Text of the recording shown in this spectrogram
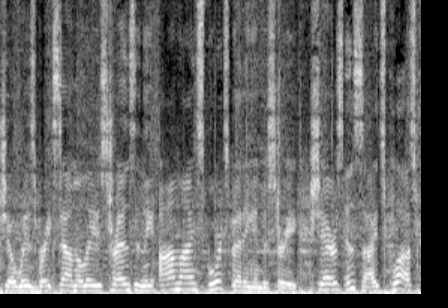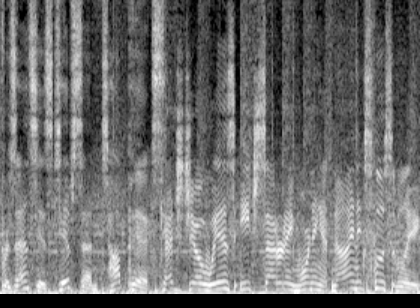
Joe Wiz breaks down the latest trends in the online sports betting industry, shares insights, plus presents his tips and top picks. Catch Joe Wiz each Saturday morning at 9 exclusively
